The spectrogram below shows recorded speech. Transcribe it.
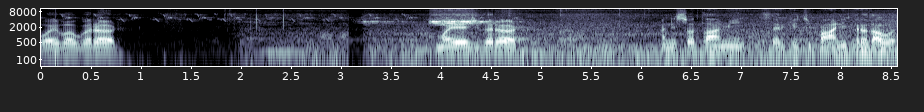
वैभव गरड महेश गरड आणि स्वतः आम्ही सरकीची पाहणी करत आहोत.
